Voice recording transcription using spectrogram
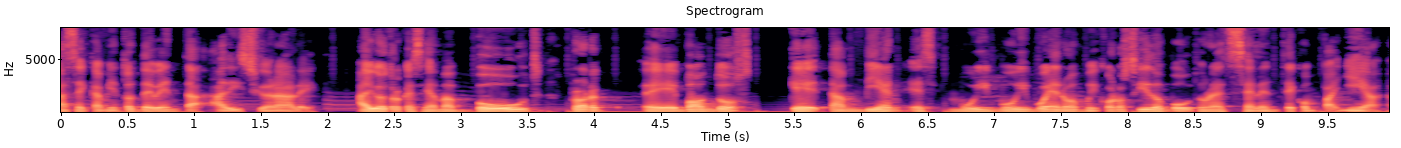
acercamientos de venta adicionales. Hay otro que se llama Boat Product eh, Bundles, que también es muy, muy bueno, muy conocido. Boat es una excelente compañía.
